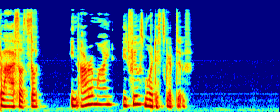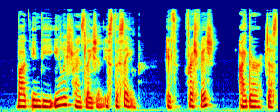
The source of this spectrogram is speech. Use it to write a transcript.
ปลาสดสด in our mind, it feels more descriptive. But in the English translation, it's the same. It's fresh fish, either just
